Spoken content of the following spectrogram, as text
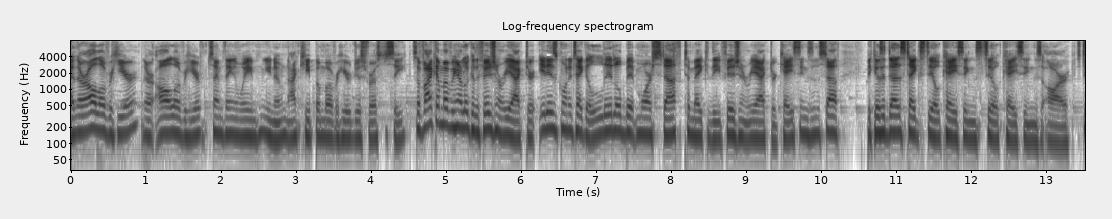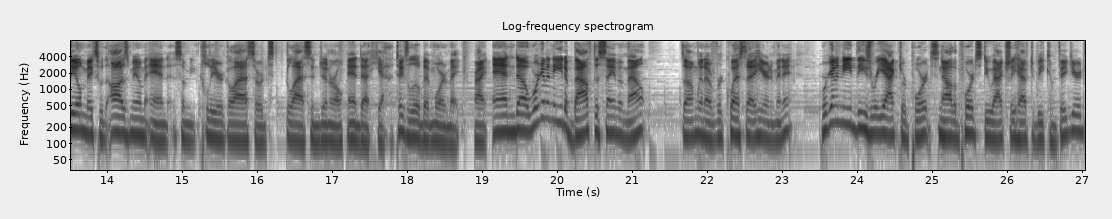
and they're all over here. They're all over here. Same thing. We, you know, I keep them over here just for us to see. So if I come over here and look at the fission reactor, it is going to take a little bit more stuff to make the fission reactor casings and stuff because it does take steel casings. Steel casings are steel mixed with osmium and some clear glass or glass in general. And uh, yeah, it takes a little bit more to make, right? And uh, we're going to need about the same amount. So I'm going to request that here in a minute. We're going to need these reactor ports. Now, the ports do actually have to be configured,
